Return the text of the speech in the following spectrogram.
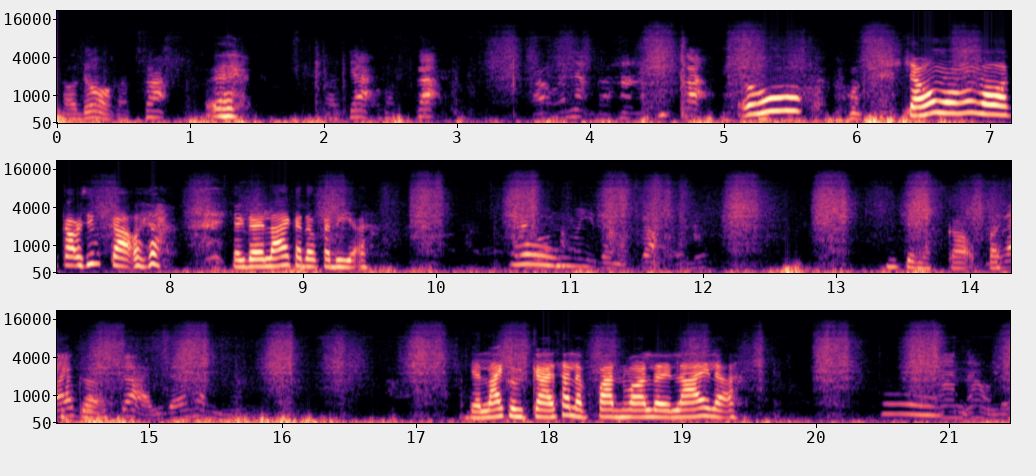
เขาดอกกับเก่า เอ้ยเขาจ้ากับเก่าเขาอันนั้นก็หาสิบเก่าโอ้เจ้ามองบอกว่าเก่าชิบเก่าจ้ะอยากได้ไล่กระดกกระเดียเอ้ยไม่ได้มาเก่าเลยนี่เป็นมะเก่าปลาร้าซิยกะเก่าอยู่ได้ทำนะอย่าไล่กุยกายถ้าละฟันว่าเลยไล่ละอ่านเอาแล้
